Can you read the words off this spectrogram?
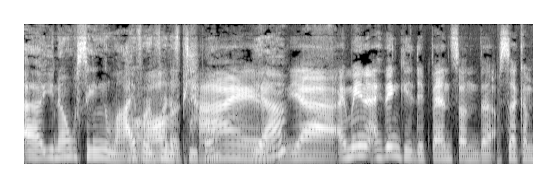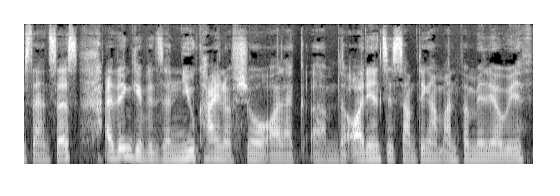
uh, you know, singing live or in front of people? time. Yeah. yeah. I mean, I think it depends on the circumstances. I think if it's a new kind of show or like um, the audience is something I'm unfamiliar with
